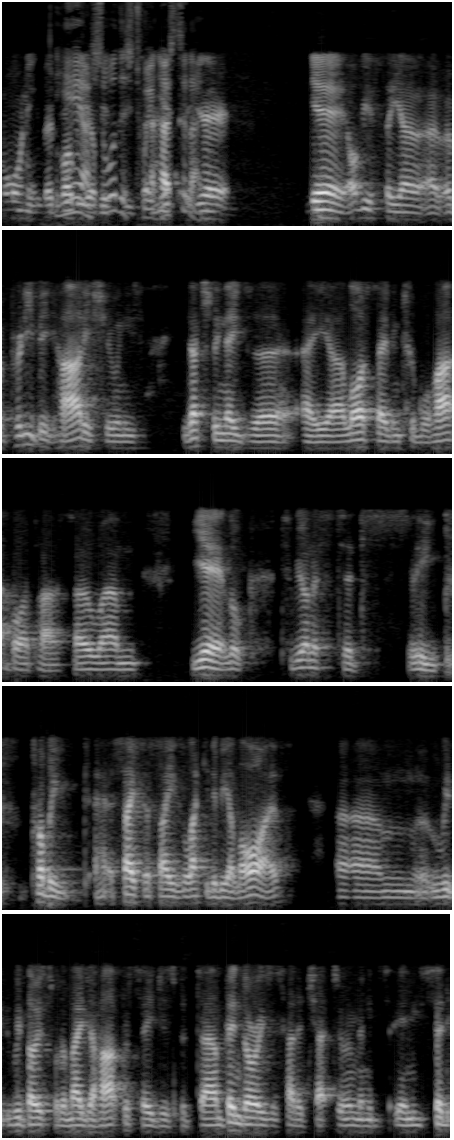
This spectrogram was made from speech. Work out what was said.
morning, but yeah, Robbie I saw this tweet yesterday. yeah, yeah, obviously a, a, pretty big heart issue, and he's he actually needs a, a, life-saving triple heart bypass. So um, yeah, look, to be honest, it's he probably safe to say he's lucky to be alive. um, with, with those sort of major heart procedures. But um, Ben Dorries just had a chat to him, and, he's, and he said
